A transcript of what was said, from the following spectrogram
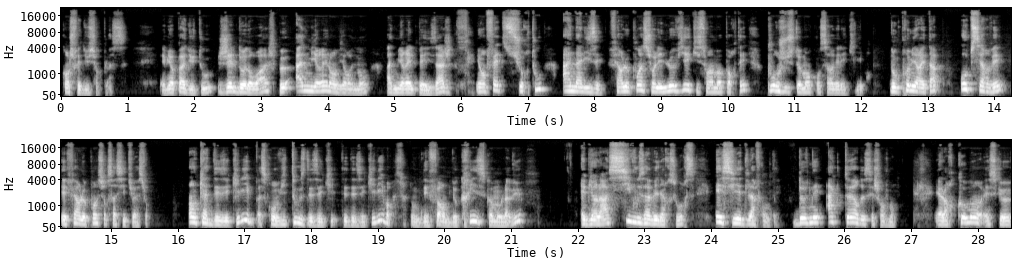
quand je fais du surplace? Eh bien pas du tout, j'ai le dos droit, je peux admirer l'environnement, admirer le paysage et en fait surtout analyser, faire le point sur les leviers qui sont à ma portée pour justement conserver l'équilibre. Donc première étape, observer et faire le point sur sa situation en cas de déséquilibre, parce qu'on vit tous des, déséquilibres, donc des formes de crise comme on l'a vu, eh bien là, si vous avez les ressources, essayez de l'affronter. Devenez acteur de ces changements. Et alors comment est-ce que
